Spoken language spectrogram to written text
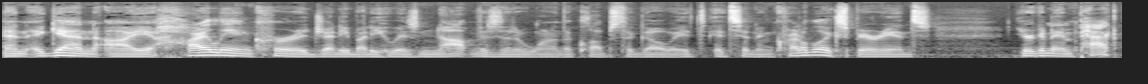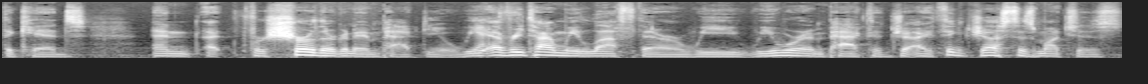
And again, I highly encourage anybody who has not visited one of the clubs to go. It's, it's an incredible experience. You're going to impact the kids, and uh, for sure they're going to impact you. We Yes. every time we left there, we we were impacted. I think just as much as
